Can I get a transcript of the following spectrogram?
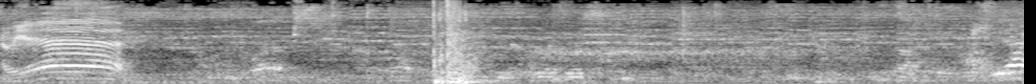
Hell yeah! Yeah.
